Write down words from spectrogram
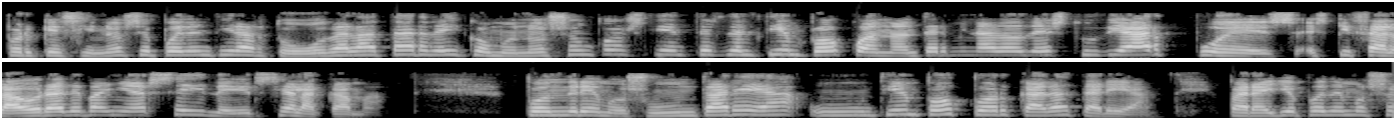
porque si no se pueden tirar toda la tarde y como no son conscientes del tiempo, cuando han terminado de estudiar, pues es quizá la hora de bañarse y de irse a la cama. Pondremos un tarea, un tiempo por cada tarea. Para ello podemos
